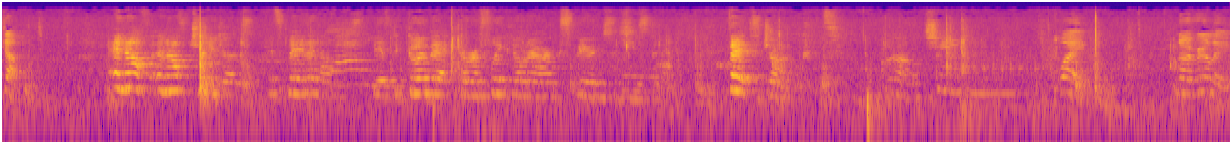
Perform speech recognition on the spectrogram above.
tree stumped? Enough, enough, treasures. It's bad enough. We have to go back and reflect on our experiences yesterday. That's a joke. Um, Crunchy. Wait. No, really.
